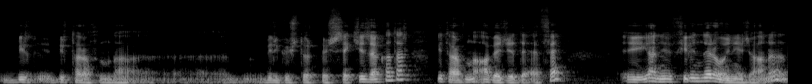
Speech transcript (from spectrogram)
Bir, bir tarafında 1, 2, 3, 4, 5, 8'e kadar bir tarafında A, B, C, D, F'e e, yani filin nereye oynayacağını,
